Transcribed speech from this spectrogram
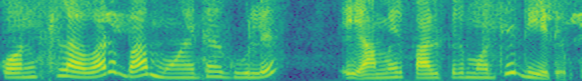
কর্নফ্লাওয়ার বা ময়দা গুলে এই আমের পাল্পের মধ্যে দিয়ে দেবো।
